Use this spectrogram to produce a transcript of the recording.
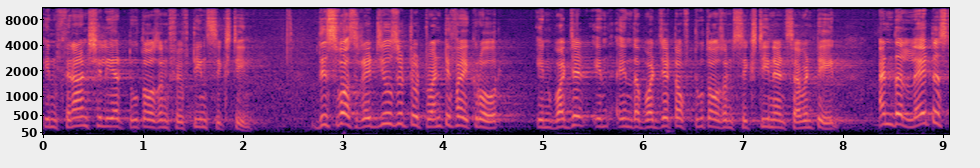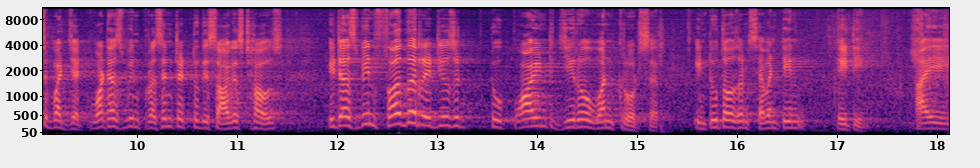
in financial year 2015-16. This was reduced to 25 crore in budget in, in the budget of 2016 and 17. And the latest budget, what has been presented to this August House, it has been further reduced to 0.01 crore, sir, in 2017-18. I,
